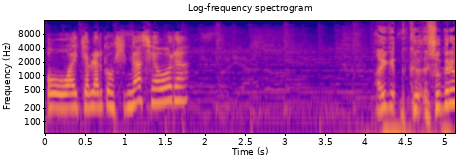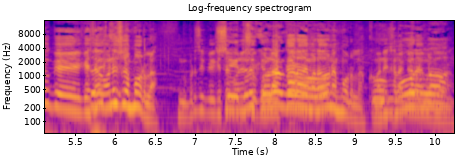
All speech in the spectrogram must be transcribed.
¿O hay que hablar con gimnasia ahora? Hay que, que- yo creo que el que está con que- eso es Morla. Me parece que el que está Sí, con eso, que con la cara de Maradona es Morla. Maneja la cara de. Maradona.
